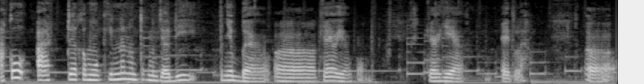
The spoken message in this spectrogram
aku ada kemungkinan untuk menjadi penyebar uh, carrier kan? Carrier itulah. Uh,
